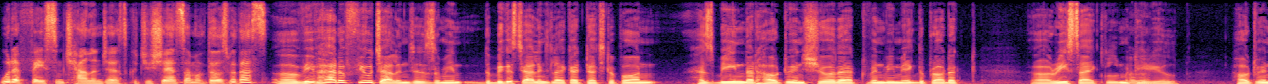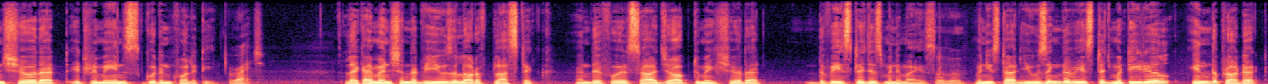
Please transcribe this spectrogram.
would have faced some challenges. Could you share some of those with us? Uh, we've had a few challenges. I mean, the biggest challenge, like I touched upon, has been that how to ensure that when we make the product uh, recycled mm-hmm. material, mm-hmm. how to ensure that it remains good in quality. Right. Like I mentioned, that we use a lot of plastic and therefore it's our job to make sure that the wastage is minimized. Mm-hmm. When you start using the wastage material in the product,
